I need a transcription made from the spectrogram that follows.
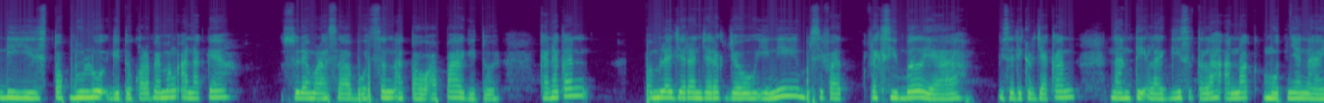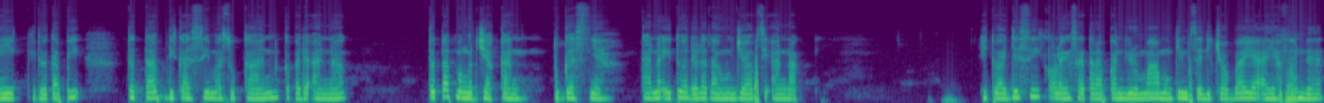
di stop dulu gitu. Kalau memang anaknya sudah merasa bosen atau apa gitu. Karena kan pembelajaran jarak jauh ini bersifat fleksibel ya bisa dikerjakan nanti lagi setelah anak moodnya naik gitu. Tapi tetap dikasih masukan kepada anak tetap mengerjakan tugasnya karena itu adalah tanggung jawab si anak. Itu aja sih kalau yang saya terapkan di rumah. Mungkin bisa dicoba ya ayah bunda.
